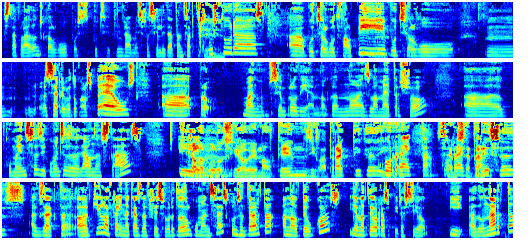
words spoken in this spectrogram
està clar doncs, que algú doncs, potser tindrà més facilitat en certes sí. postures, eh, potser algú et fa el pi, mm. potser algú mm, s'arriba a tocar els peus, eh, però bueno, sempre ho diem, no? que no és la meta això, eh, comences i comences allà on estàs I, que l'evolució ve amb el temps i la pràctica i Correcte, sense correcte. presses Exacte. Aquí la feina que has de fer, sobretot al començar, és concentrar-te en el teu cos i en la teva respiració i adonar-te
